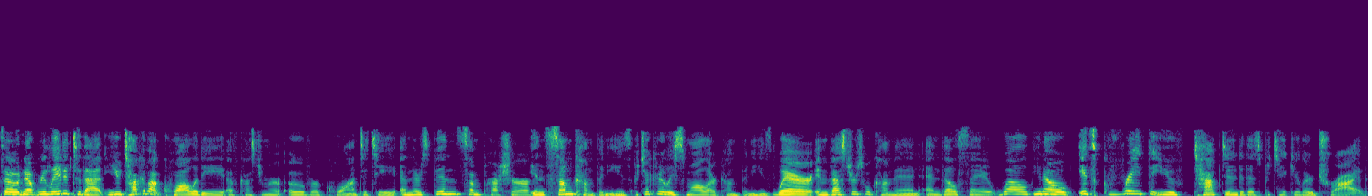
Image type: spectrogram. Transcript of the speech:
So now related to that, you talk about quality of customer over quantity. And there's been some pressure in some companies, particularly smaller companies, where investors will come in and they'll say, well, you know, it's great that you've tapped into this particular tribe,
